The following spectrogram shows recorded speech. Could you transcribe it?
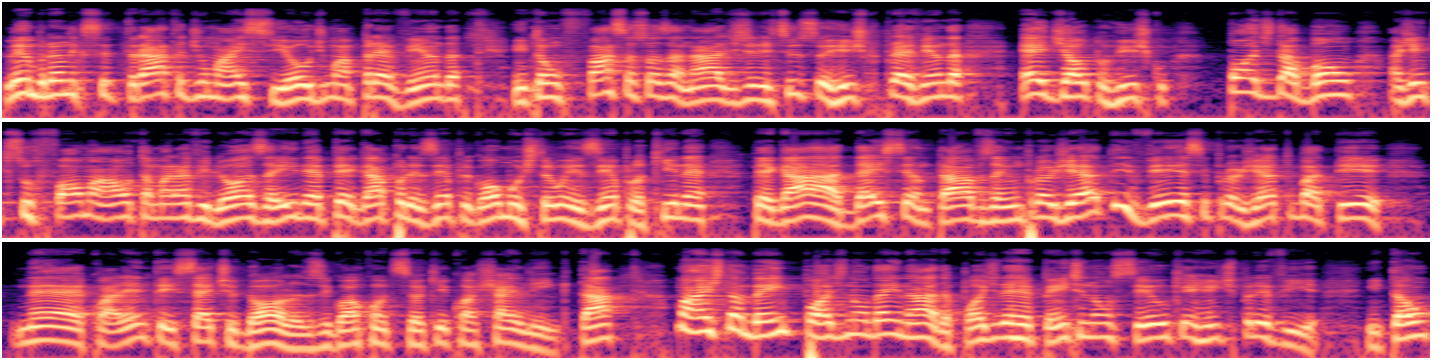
Lembrando que se trata de uma ICO, de uma pré-venda, então faça suas análises, gerencie seu risco, pré-venda é de alto risco, pode dar bom a gente surfar uma alta maravilhosa aí, né? Pegar, por exemplo, igual mostrei um exemplo aqui, né? Pegar 10 centavos aí um projeto e ver esse projeto bater né, 47 dólares, igual aconteceu aqui com a Shylink, tá? Mas também pode não dar em nada, pode de repente não ser o que a gente previa. Então,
